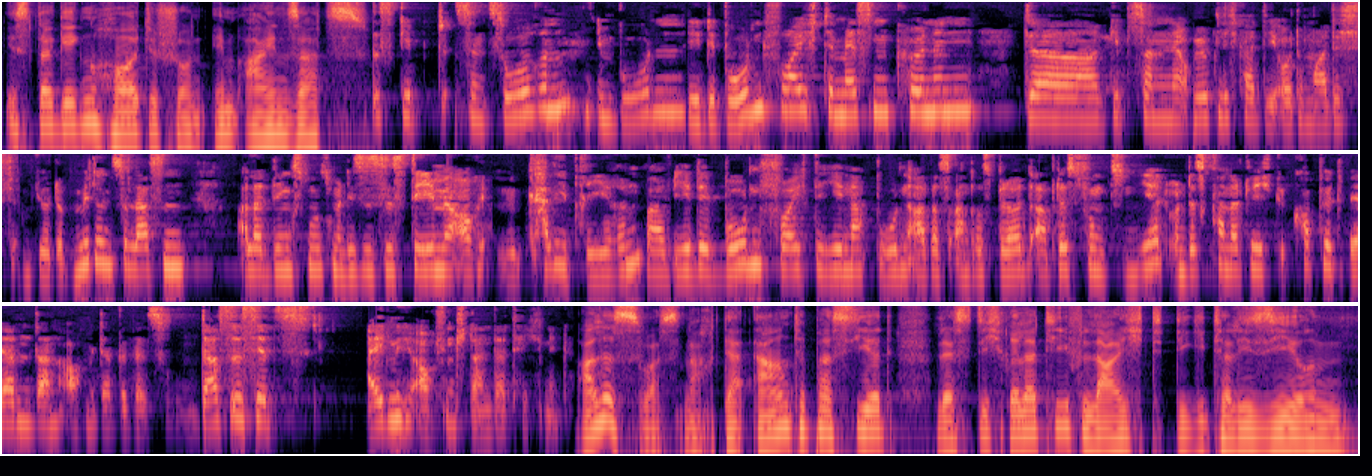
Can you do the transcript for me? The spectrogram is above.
ist dagegen heute schon im Einsatz. Es gibt Sensoren im Boden, die die Bodenfeuchte messen können. Da gibt es dann eine Möglichkeit, die automatisch übermitteln zu lassen. Allerdings muss man diese Systeme auch kalibrieren, weil jede Bodenfeuchte je nach Bodenart was anderes bedeutet. Aber das funktioniert und das kann natürlich gekoppelt werden dann auch mit der Bewässerung. Das ist jetzt eigentlich auch schon Stand der Technik. Alles, was nach der Ernte passiert, lässt sich relativ leicht digitalisieren.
